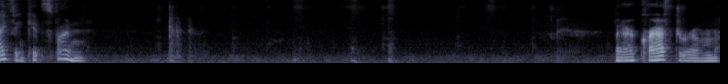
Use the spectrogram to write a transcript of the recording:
I think it's fun. But our craft room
